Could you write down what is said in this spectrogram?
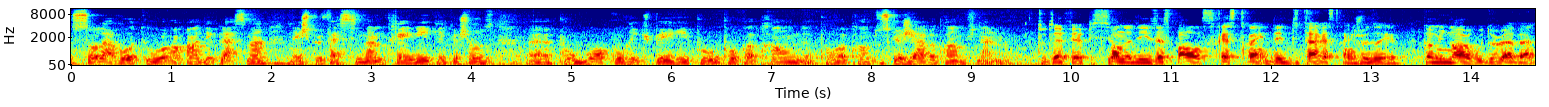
sur la route ou en, déplacement, mhm. ben, je peux facilement me traîner quelque chose euh, pour boire, pour récupérer, pour, pour, reprendre, pour reprendre tout ce que j'ai à reprendre finalement. Tout à fait. Puis si on a des espaces restreints, du temps restreint, je veux dire, comme une heure ou deux avant,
